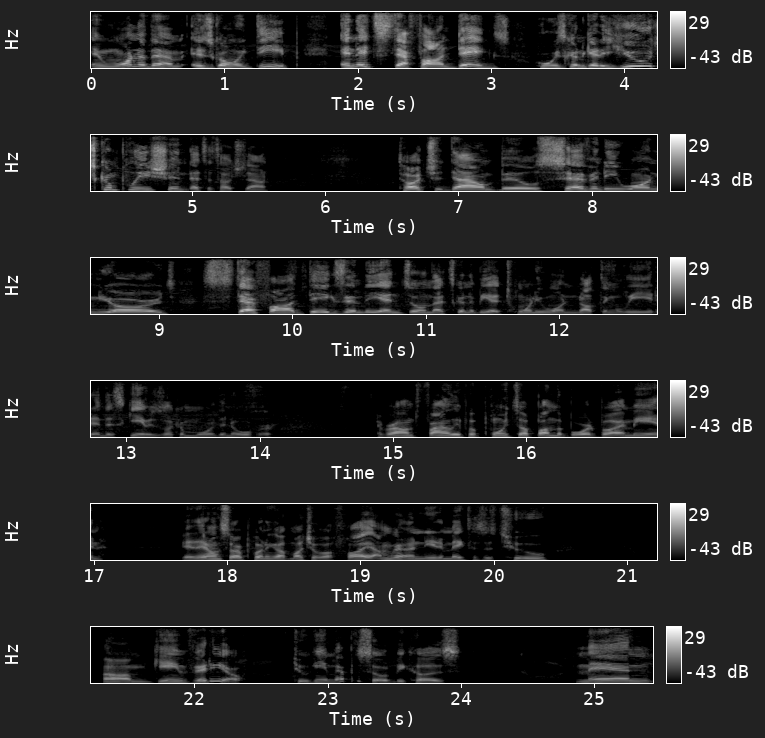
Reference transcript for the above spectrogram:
And one of them is going deep. And it's Stefon Diggs who is going to get a huge completion. That's a touchdown. Touchdown Bills, 71 yards. Stefon Diggs in the end zone. That's going to be a 21 nothing lead, and this game is looking more than over. The Browns finally put points up on the board, but I mean, if they don't start putting up much of a fight, I'm going to need to make this a two um, game video, two game episode, because, man,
